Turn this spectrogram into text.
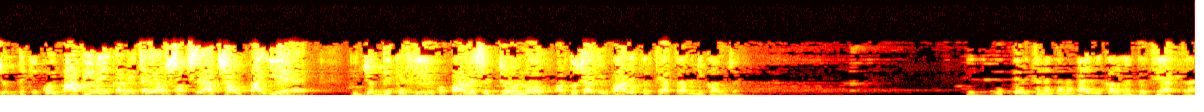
युद्ध की कोई बात ही नहीं करनी चाहिए और सबसे अच्छा उपाय ये है कि युद्ध के दिन को पहले से जोह लो और दो चार दिन पहले तीर्थ यात्रा में निकल जाए। ये तीर्थ में दोनों भाई निकल गए तीर्थ यात्रा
